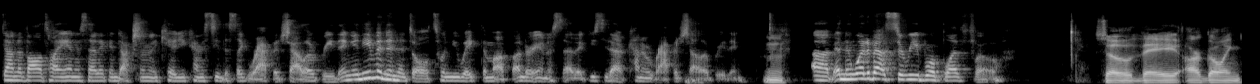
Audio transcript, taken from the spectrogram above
done a volatile anesthetic induction in a kid, you kind of see this like rapid, shallow breathing. And even in adults, when you wake them up under anesthetic, you see that kind of rapid, shallow breathing. Mm. Um, and then what about cerebral blood flow? So they are going.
